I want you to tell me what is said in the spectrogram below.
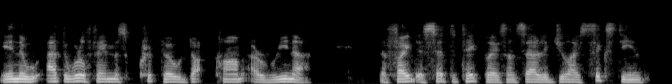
in the at the world famous crypto.com arena. The fight is set to take place on Saturday, July 16th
